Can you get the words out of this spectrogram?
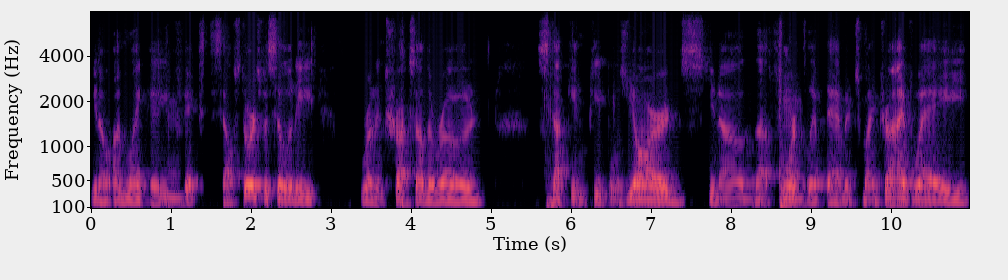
You know, unlike a mm. fixed self storage facility, running trucks on the road, stuck in people's yards. You know, the mm. forklift damaged my driveway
